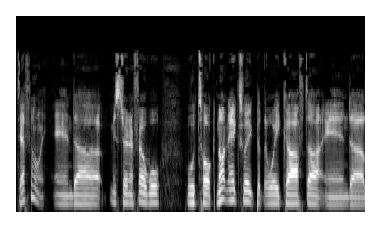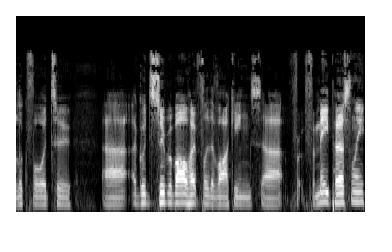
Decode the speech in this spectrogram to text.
Definitely, and uh, Mr. NFL, we'll we'll talk not next week, but the week after, and uh, look forward to uh, a good Super Bowl. Hopefully, the Vikings. Uh, for, for me personally,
